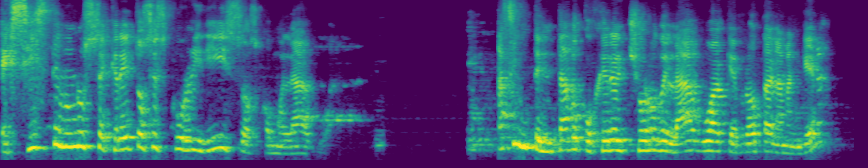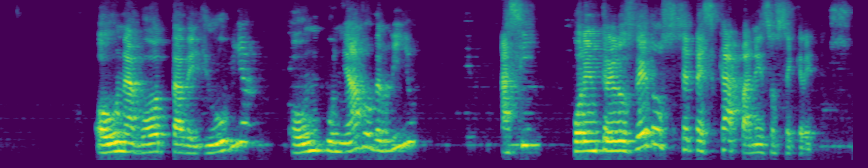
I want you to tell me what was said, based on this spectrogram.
Existen unos secretos escurridizos como el agua ¿Has intentado coger el chorro del agua que brota en la manguera? ¿O una gota de lluvia? ¿O un puñado de río? Así, por entre los dedos se te escapan esos secretos.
